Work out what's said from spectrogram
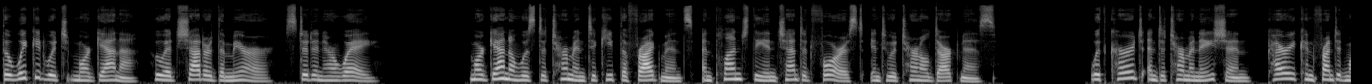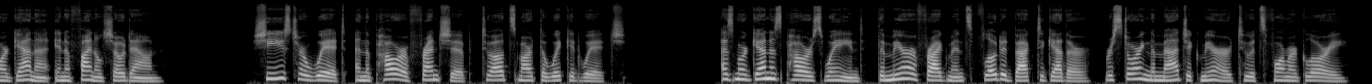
The wicked witch Morgana, who had shattered the mirror, stood in her way. Morgana was determined to keep the fragments and plunge the enchanted forest into eternal darkness. With courage and determination, Kyrie confronted Morgana in a final showdown. She used her wit and the power of friendship to outsmart the Wicked Witch. As Morgana's powers waned, the mirror fragments floated back together, restoring the magic mirror to its former glory.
